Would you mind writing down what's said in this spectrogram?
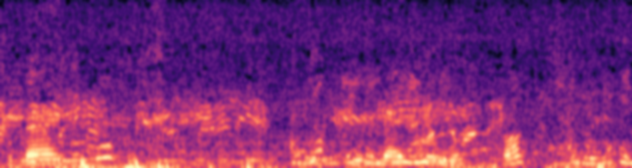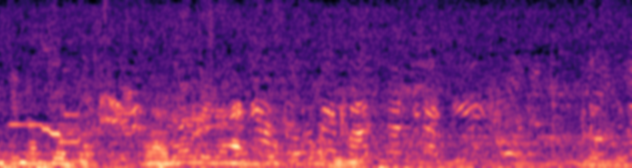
ગુડ નાઇટ ગુડ નાઇટ. હા. મંદિર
